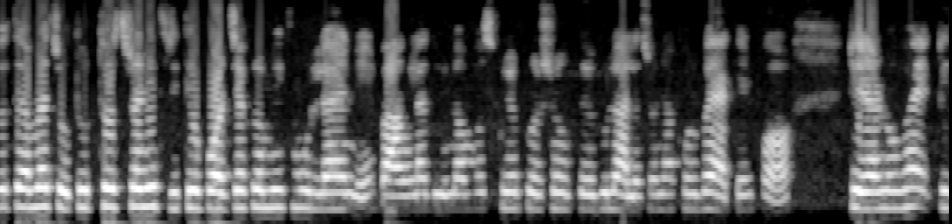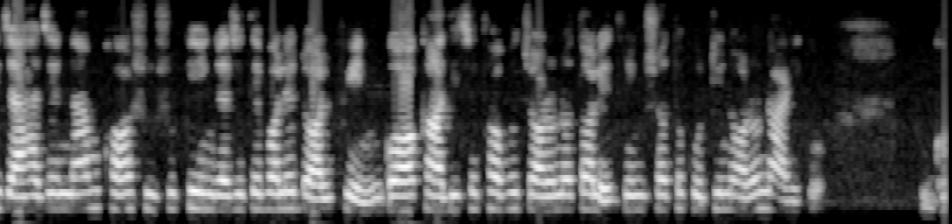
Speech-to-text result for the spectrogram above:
ভিডিওতে আমরা চতুর্থ শ্রেণির তৃতীয় পর্যায়ক্রমিক মূল্যায়নে বাংলা দুই নম্বর স্কুলের প্রশ্ন উত্তরগুলো আলোচনা করব। একের ক, টেরানোভা একটি জাহাজের নাম, খ, শুশুকে ইংরেজিতে বলে ডলফিন, গ, কাঁদিছে থব চরণতলে, ত্রিংশত কোটি নর নারীগো। ঘ,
